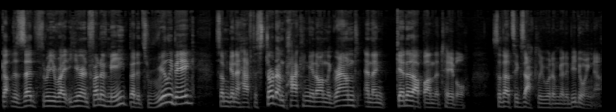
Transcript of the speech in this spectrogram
got the Z3 right here in front of me, but it's really big, so I'm gonna have to start unpacking it on the ground and then get it up on the table. So that's exactly what I'm gonna be doing now.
